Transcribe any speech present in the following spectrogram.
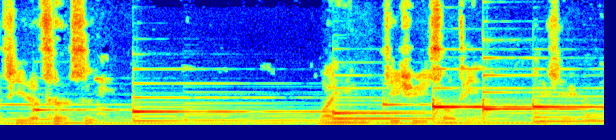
机的测试，欢迎继续收听，谢谢。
